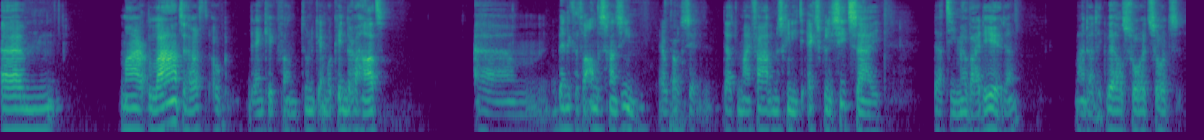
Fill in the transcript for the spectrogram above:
Ehm, maar later, ook denk ik van toen ik eenmaal kinderen had, ehm, ben ik dat wel anders gaan zien. Heb ik ook gezegd dat mijn vader misschien niet expliciet zei dat hij me waardeerde, maar dat ik wel een soort, soort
